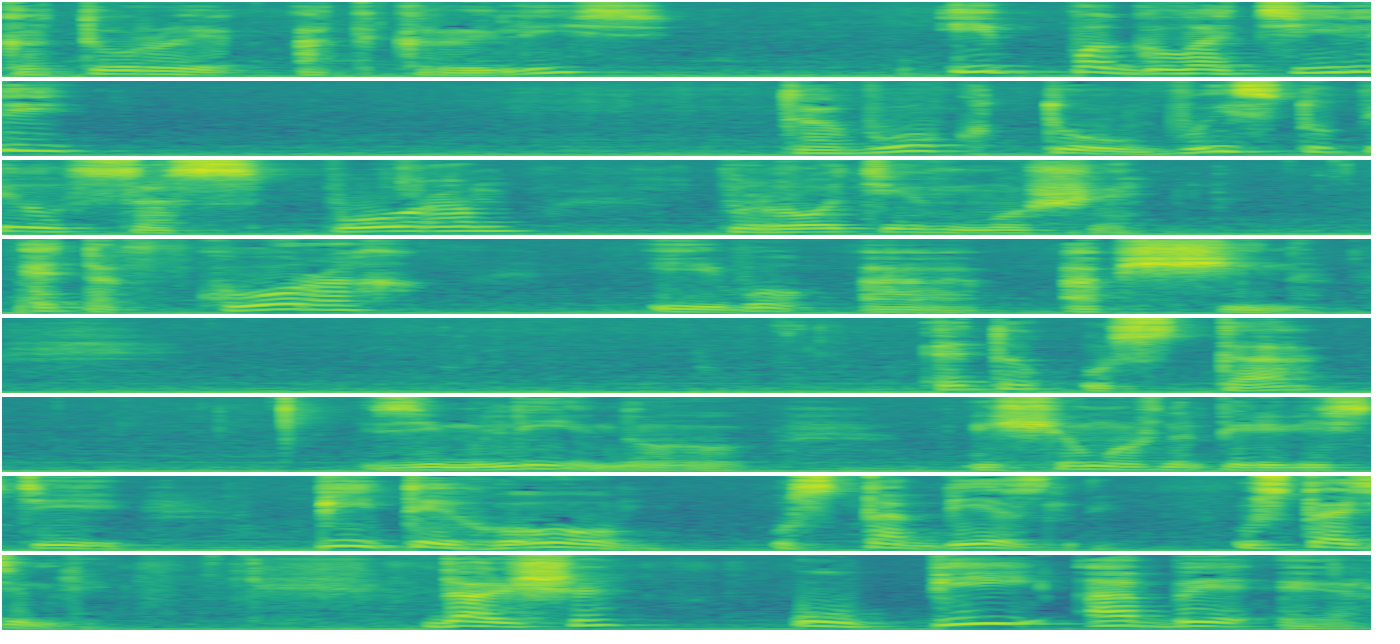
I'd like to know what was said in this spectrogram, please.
которые открылись и поглотили того, кто выступил со спором против Моше. Это Корах и его а, община. Это уста земли, но еще можно перевести питегом, уста бездны, уста земли. Дальше упи абр,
